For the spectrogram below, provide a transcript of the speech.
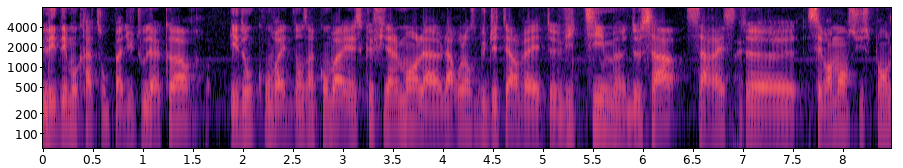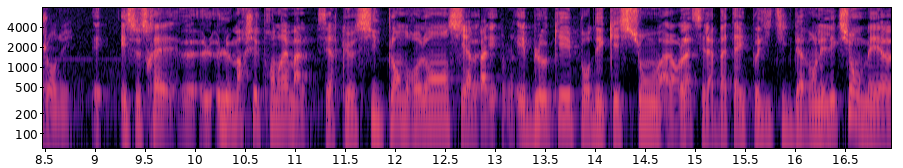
Les démocrates sont pas du tout d'accord et donc on va être dans un combat. Est-ce que finalement la, relance budgétaire va être victime de ça? Ça reste, euh, c'est vraiment en suspens aujourd'hui. Et, ce serait, euh, le marché le prendrait mal. C'est-à-dire que si le plan de relance est, bloqué pour des questions, alors là c'est la bataille politique d'avant l'élection, mais euh,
